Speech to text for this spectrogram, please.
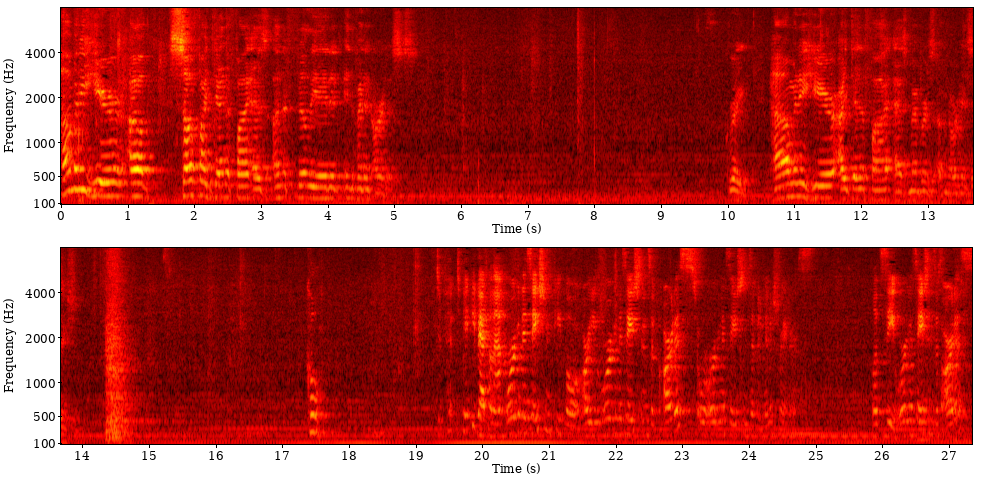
How many here um, self-identify as unaffiliated independent artists? Great. How many here identify as members of an organization? Cool. to, to piggyback on that, organization people, are you organizations of artists or organizations of administrators? Let's see, organizations of artists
